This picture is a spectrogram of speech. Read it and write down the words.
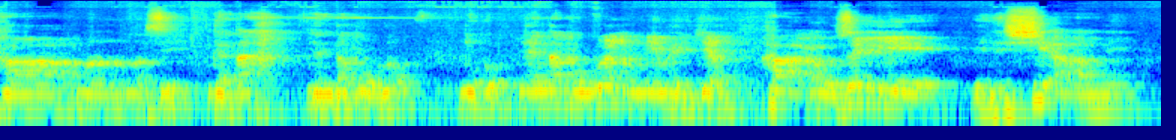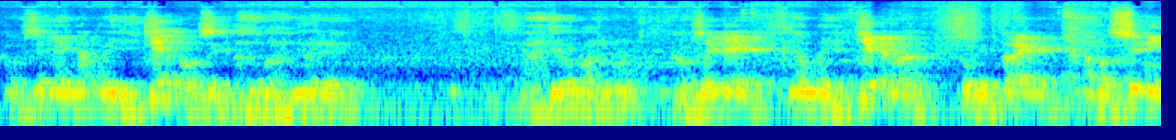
ഹാ മാനസി ഗത. എന്താ പോണു? ഞാൻ എന്താ പോവുകയാണ്? ഞാൻ മരിക്കുകയാണ് ഹാ കൗസല്യേ. വിനശ്യാമി. കൗസല്യ ഞാൻ മരിക്കുക കൗസല്യ. അത് പറഞ്ഞു വരെ രാജാവ് പറഞ്ഞു കൗസല്യേ ഞാൻ മരിക്കുകയാണ് സുമിത്രയെ തപസ്വിനി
